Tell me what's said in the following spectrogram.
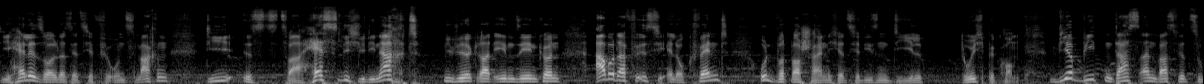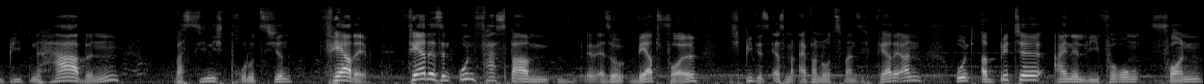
Die Helle soll das jetzt hier für uns machen. Die ist zwar hässlich wie die Nacht, wie wir gerade eben sehen können, aber dafür ist sie eloquent und wird wahrscheinlich jetzt hier diesen Deal durchbekommen. Wir bieten das an, was wir zu bieten haben, was sie nicht produzieren, Pferde. Pferde sind unfassbar also wertvoll. Ich biete jetzt erstmal einfach nur 20 Pferde an und erbitte eine Lieferung von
